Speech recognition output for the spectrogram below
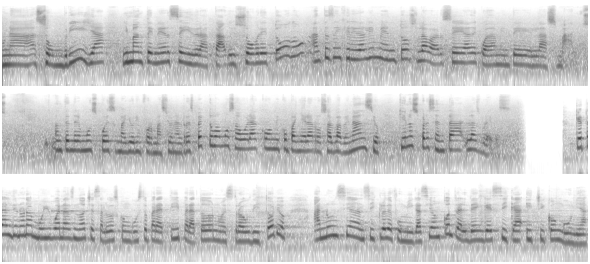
una sombrilla y mantenerse hidratado y sobre todo antes de ingerir alimentos lavarse adecuadamente las manos. Mantendremos pues mayor información al respecto. Vamos ahora con mi compañera Rosalba Venancio, quien nos presenta las breves. ¿Qué tal, Dinora? Muy buenas noches. Saludos con gusto para ti y para todo nuestro auditorio. Anuncian ciclo de fumigación contra el dengue, zika y chikungunya.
